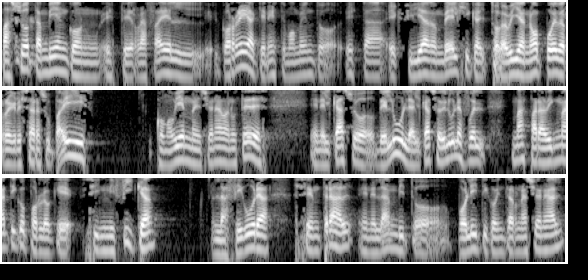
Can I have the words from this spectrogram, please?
Pasó también con este, Rafael Correa, que en este momento está exiliado en Bélgica y todavía no puede regresar a su país. Como bien mencionaban ustedes, en el caso de Lula, el caso de Lula fue el más paradigmático por lo que significa la figura central en el ámbito político internacional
